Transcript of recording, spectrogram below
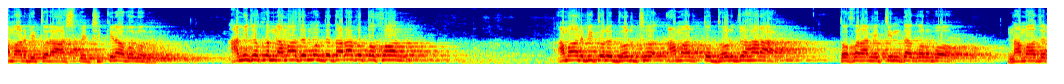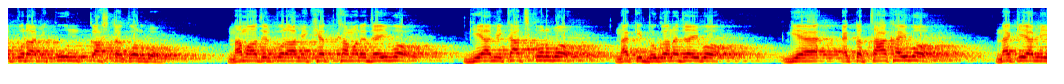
আমার ভিতরে আসবে, ঠিক কিনা বলুন আমি যখন নামাজের মধ্যে দাঁড়াবো তখন আমার ভিতরে ধৈর্য, আমার তো ধৈর্য হারা, তখন আমি চিন্তা করব, নামাজের পরে আমি কোন কাজটা করব। নামাজের পরে আমি ক্ষেত খামারে যাইব, গিয়ে আমি কাজ করব, নাকি দোকানে যাইব, গিয়ে একটা চা খাইব, নাকি আমি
